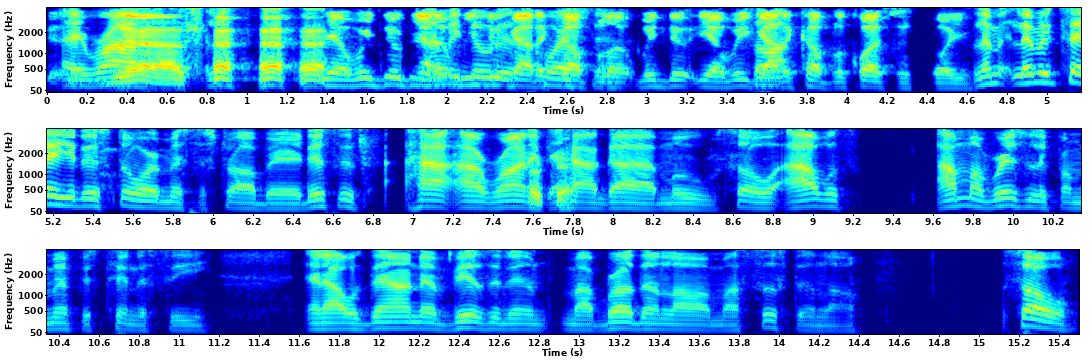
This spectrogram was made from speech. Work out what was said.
Hey, Rob, yes. yeah, we do got Let we me do do this got a question. couple of we do yeah we So got I- a couple of questions for you. Let me let me tell you this story, Mr. Strawberry. This is how ironic and Okay. how God moved. So I was I'm originally from Memphis, Tennessee, and I was down there visiting my brother-in-law and my sister-in-law. So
